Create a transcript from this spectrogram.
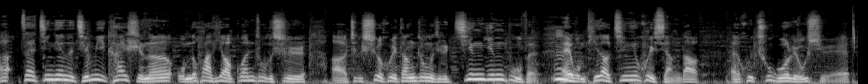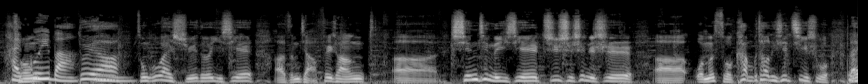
啊，在今天的节目一开始呢，我们的话题要关注的是啊，这个社会当中的这个精英部分。嗯哎，我们提到精英会想到，哎，会出国留学，海归吧对啊，嗯从国外学得一些啊，怎么讲，非常呃先进的一些知识，甚至是啊我们所看不到的一些技术，来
